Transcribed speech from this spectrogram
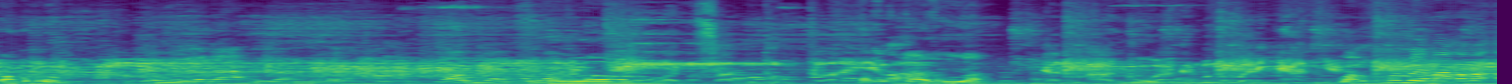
Uangku belum. Belum. Belum. Iya. ya, Mak, Pak.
